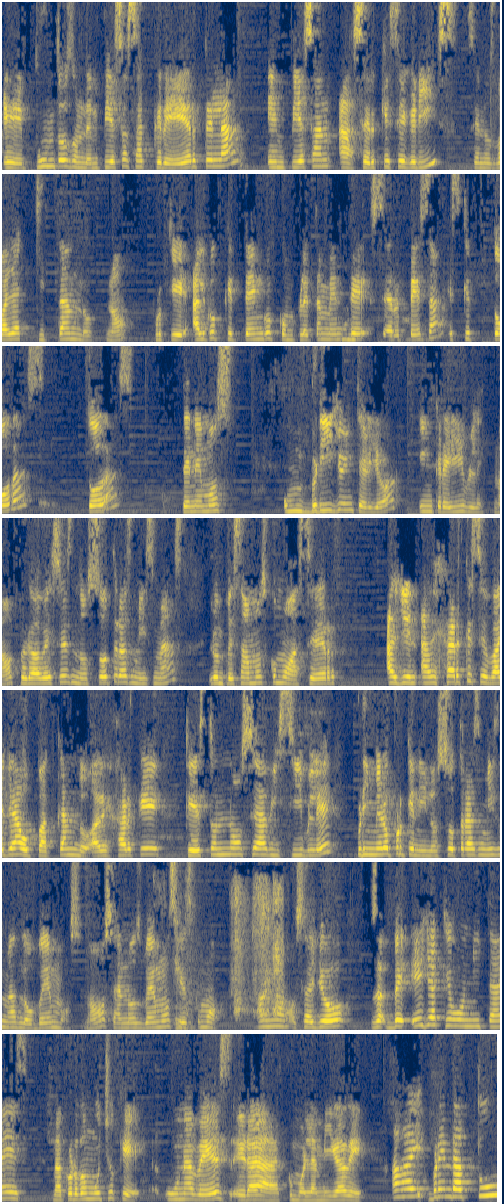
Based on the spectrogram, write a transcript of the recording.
eh, puntos donde empiezas a creértela, empiezan a hacer que ese gris se nos vaya quitando, ¿no? Porque algo que tengo completamente certeza es que todas, todas tenemos un brillo interior increíble, ¿no? Pero a veces nosotras mismas lo empezamos como a hacer, a, dejar que se vaya opacando, a dejar que, que esto no sea visible, primero porque ni nosotras mismas lo vemos, ¿no? O sea, nos vemos y es como, ay, no, o sea, yo, o sea, ve, ella qué bonita es. Me acuerdo mucho que una vez era como la amiga de, ay, Brenda, tú,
